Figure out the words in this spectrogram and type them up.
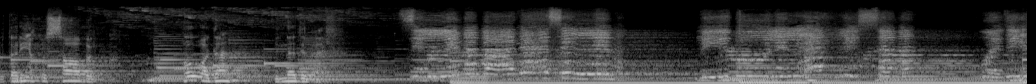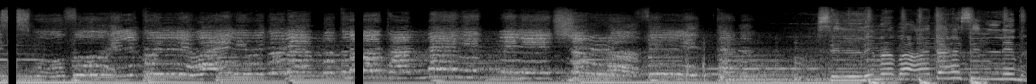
وتاريخه السابق. هو ده النادي الأهلي. سلمة بعدها سلمة. بيقول سلمة بعدها سلمة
